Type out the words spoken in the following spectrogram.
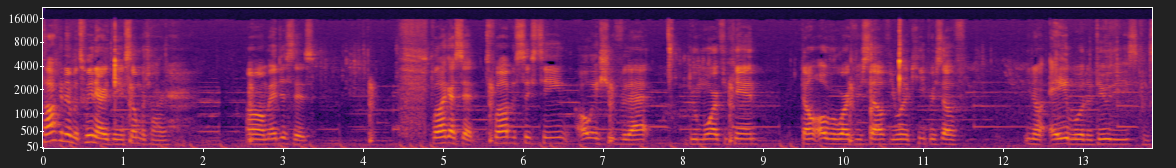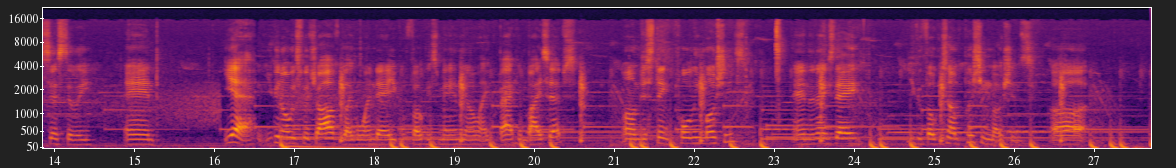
Talking in between everything is so much harder. Um, it just is. But like I said, 12 to 16, always shoot for that. Do more if you can. Don't overwork yourself. You want to keep yourself, you know, able to do these consistently. And yeah, you can always switch off. Like one day you can focus mainly on like back and biceps. Um, just think pulling motions, and the next day you can focus on pushing motions. Uh,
